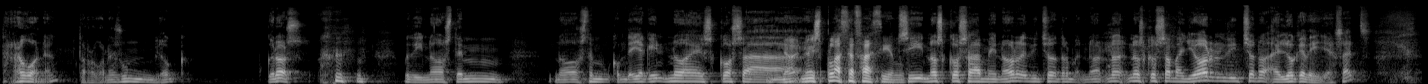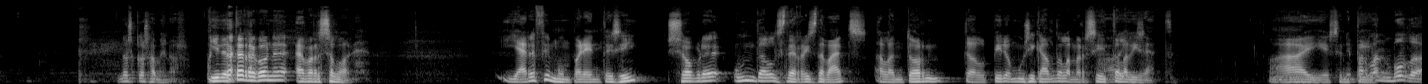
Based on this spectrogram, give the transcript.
Tarragona, Tarragona és un lloc gros. Vull dir, no estem, no estem, com deia aquell, no és cosa... No, no és plaza fàcil. Sí, no és cosa menor, he dicho otra, no, no, no és cosa mayor, he dicho no, allò que deia, saps? No és cosa menor. I de Tarragona a Barcelona. I ara fem un parèntesi sobre un dels darrers debats a l'entorn del piro musical de la Mercè Televisat. Ai, he sentit. parlat molt de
